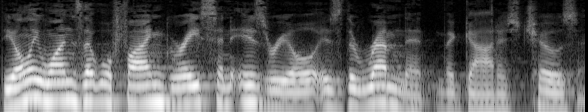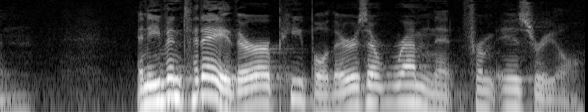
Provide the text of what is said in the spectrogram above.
The only ones that will find grace in Israel is the remnant that God has chosen. And even today, there are people, there is a remnant from Israel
